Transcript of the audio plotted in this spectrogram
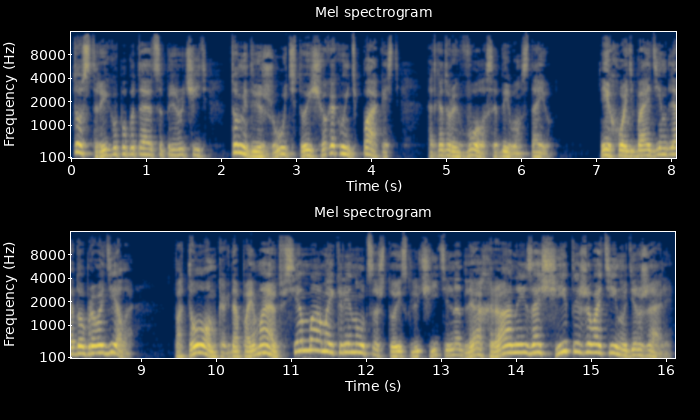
То стрыгу попытаются приручить, то медвежуть, то еще какую-нибудь пакость, от которой волосы дыбом встают. И хоть бы один для доброго дела. Потом, когда поймают, все мамой клянутся, что исключительно для охраны и защиты животину держали.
